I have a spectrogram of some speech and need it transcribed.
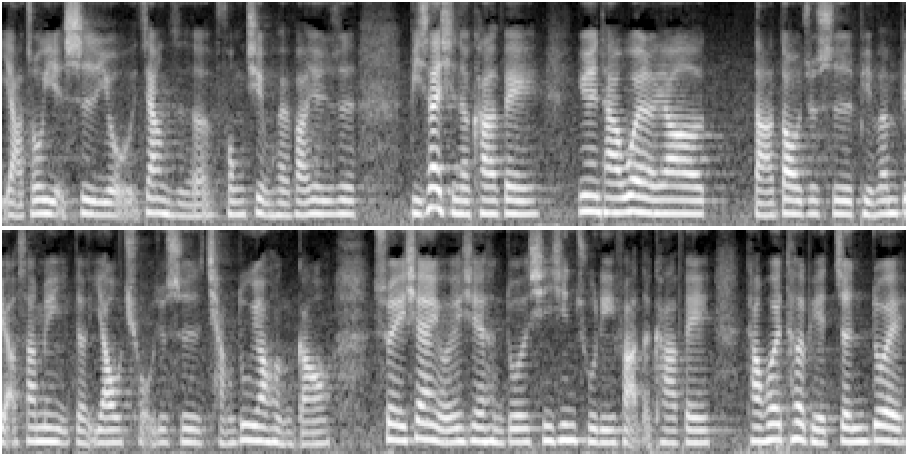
亚洲也是有这样子的风气，我们会发现就是比赛型的咖啡，因为它为了要达到就是评分表上面的要求，就是强度要很高，所以现在有一些很多新兴处理法的咖啡，它会特别针对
